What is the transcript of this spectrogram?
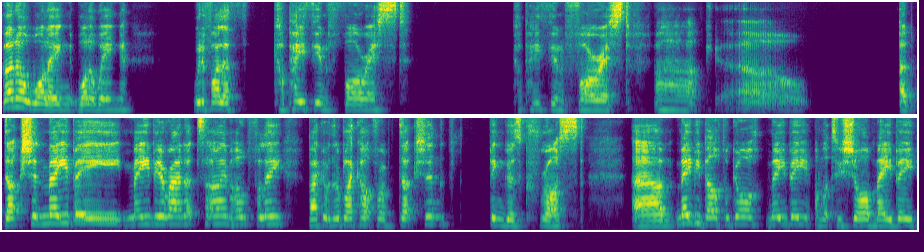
Burner, wallowing, wallowing. Would Carpathian Forest. Carpathian Forest. Fuck. Oh. Abduction, maybe. Maybe around that time, hopefully. Back over the Black Heart for abduction. Fingers crossed. Um, maybe Belphegor, maybe. I'm not too sure, maybe.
